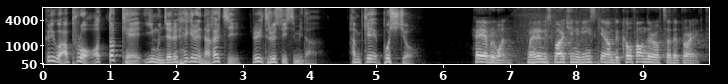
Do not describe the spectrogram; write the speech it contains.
그리고 앞으로 어떻게 이 문제를 해결해 나갈지를 들을 수 있습니다. 함께 보시죠. Hey everyone, my name is Marcin Iwiński and I'm the co-founder of CD Projekt.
